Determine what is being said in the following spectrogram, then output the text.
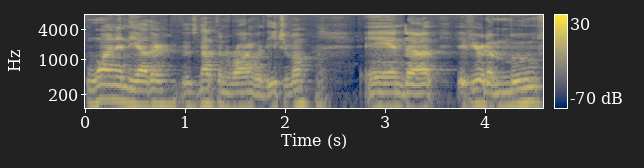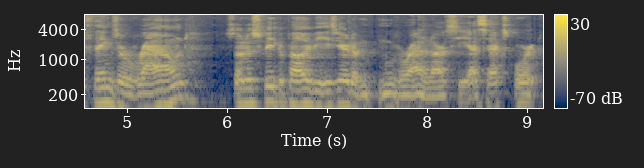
one and the other, there's nothing wrong with each of them. And uh, if you're to move things around, so to speak, it'd probably be easier to move around an RCS export.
